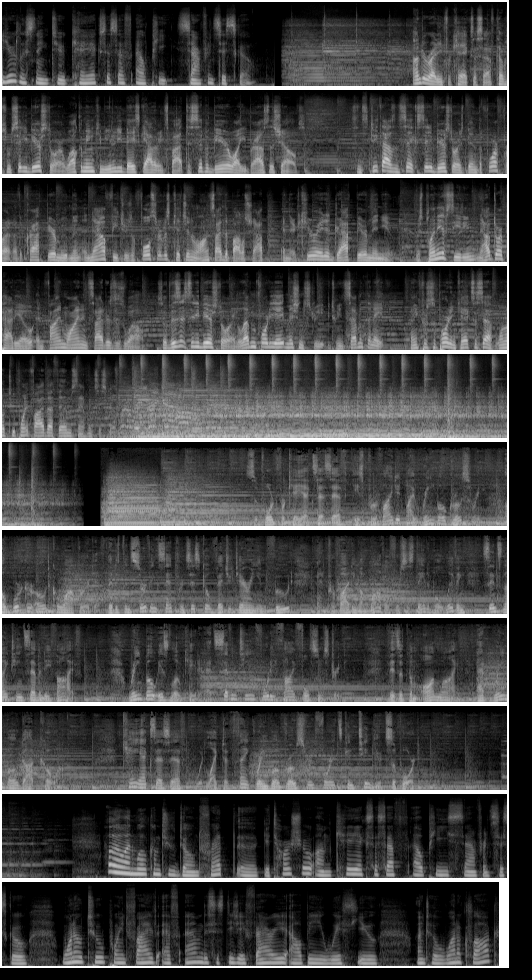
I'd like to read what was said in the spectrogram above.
You're listening to KXSF LP San Francisco. Underwriting for KXSF comes from City Beer Store, a welcoming community based gathering spot to sip a beer while you browse the shelves. Since 2006, City Beer Store has been at the forefront of the craft beer movement and now features a full service kitchen alongside the bottle shop and their curated draft beer menu. There's plenty of seating, an outdoor patio, and fine wine and ciders as well. So visit City Beer Store at 1148 Mission Street between 7th and 8th. Thanks for supporting KXSF 102.5 FM San Francisco. Support for KXSF is provided by Rainbow Grocery, a worker owned cooperative that has been serving San Francisco vegetarian food and providing a model for sustainable living since 1975. Rainbow is located at 1745 Folsom Street. Visit them online at rainbow.coop. KXSF would like to thank Rainbow Grocery for its continued support. Hello and welcome to Don't Fret, the guitar show on KXSF LP San Francisco 102.5 FM. This is DJ Fari. I'll be with you until 1 o'clock.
